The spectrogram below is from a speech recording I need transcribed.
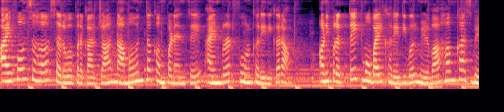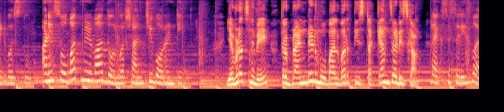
आयफोनसह सर्व प्रकारच्या नामवंत कंपन्यांचे अँड्रॉइड फोन खरेदी करा आणि प्रत्येक मोबाईल खरेदीवर मिळवा हमखास भेटवस्तू आणि सोबत मिळवा दोन वर्षांची वॉरंटी. एवढंच नव्हे तर ब्रँडेड मोबाईलवर तीस टक्क्यांचा डिस्काउंट ॲक्सेसरीजवर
